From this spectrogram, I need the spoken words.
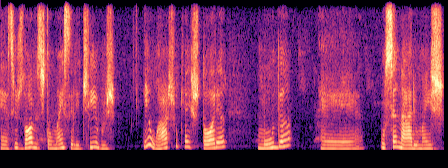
é, se os jovens estão mais seletivos, eu acho que a história muda é, o cenário, mas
